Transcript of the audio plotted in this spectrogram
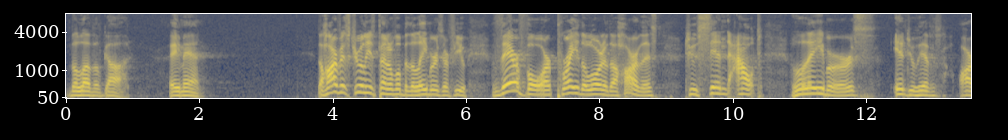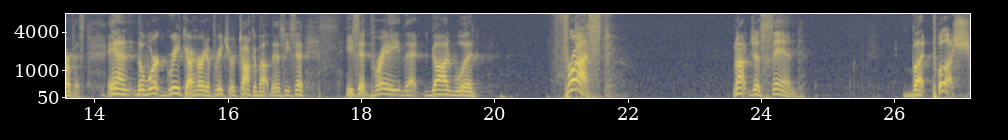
the love of God. Amen. The harvest truly is plentiful, but the laborers are few. Therefore, pray the Lord of the harvest to send out laborers into his harvest. And the word Greek, I heard a preacher talk about this. He said, he said, pray that God would thrust, not just send, but push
